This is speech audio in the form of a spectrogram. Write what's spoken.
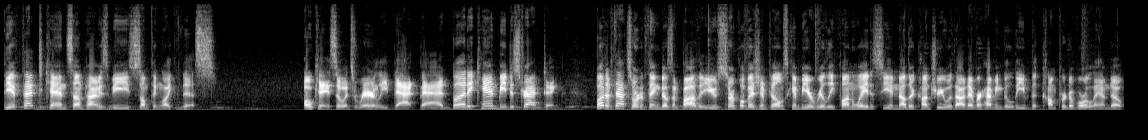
the effect can sometimes be something like this. Okay, so it's rarely that bad, but it can be distracting. But if that sort of thing doesn't bother you, Circle Vision films can be a really fun way to see another country without ever having to leave the comfort of Orlando.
